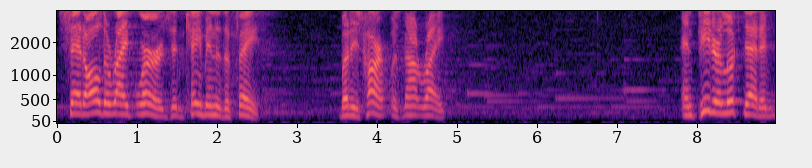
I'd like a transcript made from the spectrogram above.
said all the right words and came into the faith, but his heart was not right. And Peter looked at him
